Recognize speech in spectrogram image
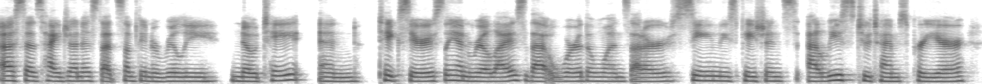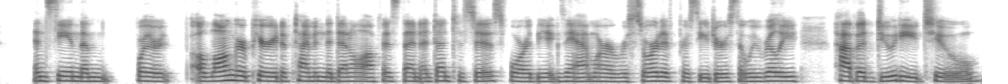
us as hygienists, that's something to really notate and take seriously and realize that we're the ones that are seeing these patients at least two times per year and seeing them for a longer period of time in the dental office than a dentist is for the exam or a restorative procedure. So we really have a duty to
